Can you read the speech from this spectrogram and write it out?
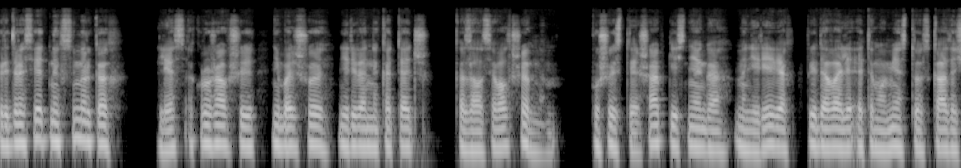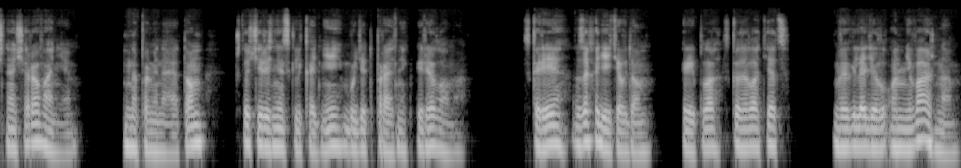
предрассветных сумерках лес, окружавший небольшой деревянный коттедж, казался волшебным. Пушистые шапки снега на деревьях придавали этому месту сказочное очарование, напоминая о том, что через несколько дней будет праздник перелома. «Скорее, заходите в дом», – хрипло сказал отец. Выглядел он неважно,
